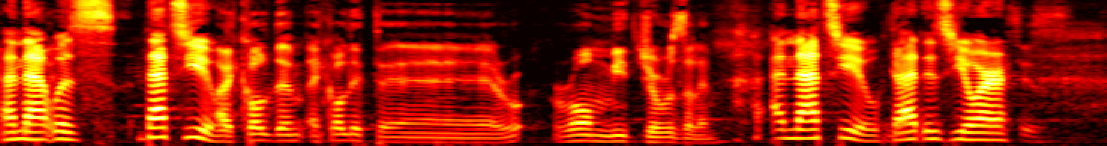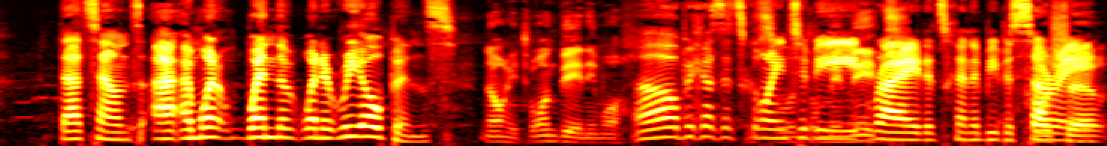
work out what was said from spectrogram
I And that was that's you. I call them. I call it uh, ro- raw meat Jerusalem. and that's you. Yeah. That is your that sounds I, I when when the when it reopens. no, it won't be anymore. Oh, because it's It's going to be meat. right. It's going to be basari.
